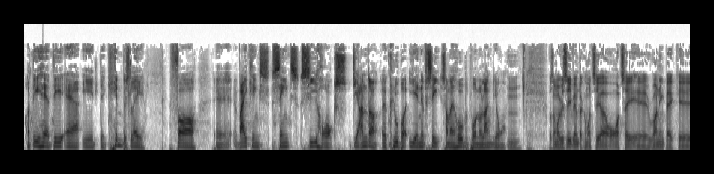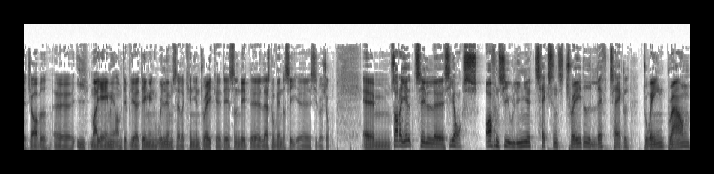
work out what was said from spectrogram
Og det her, det er et øh, kæmpe slag for øh, Vikings, Saints, Seahawks, de andre øh, klubber i NFC, som havde håbet på at nå langt i år. Mm. Og så må vi se, hvem der kommer til at overtage øh, running back uh, jobbet øh, i Miami, om det bliver Damian Williams eller Kenyon Drake. Øh, det er sådan lidt, øh, lad os nu vente og se øh, situation. Øhm, så er der hjælp til øh, Seahawks offensiv linje. Texans traded left tackle Dwayne Brown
